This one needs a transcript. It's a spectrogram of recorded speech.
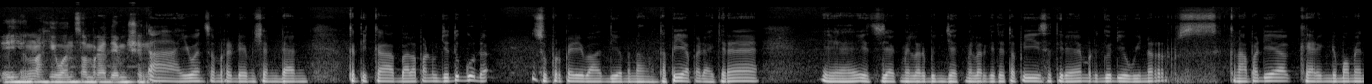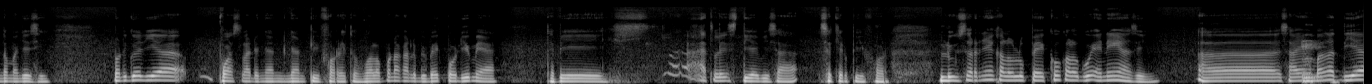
Iya nggak he want some redemption. Ah, he want some redemption dan ketika balapan uji tuh gue udah super pede banget dia menang. Tapi ya pada akhirnya ya it's Jack Miller being Jack Miller gitu. Tapi setidaknya menurut gue dia winner. Kenapa dia carrying the momentum aja sih? Menurut gue dia puas lah dengan dengan P4 itu. Walaupun akan lebih baik podium ya. Tapi at least dia bisa secure P4. Losernya kalau lu Peko, kalau gue Enea sih. Eh sayang Hmm. banget dia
